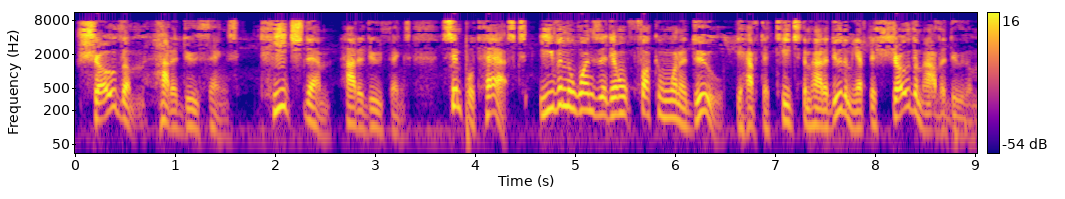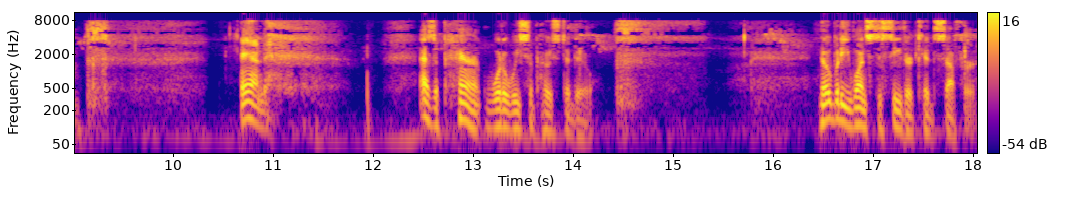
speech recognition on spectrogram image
Show them how to do things. Teach them how to do things. Simple tasks. Even the ones that they don't fucking want to do. You have to teach them how to do them. You have to show them how to do them. And as a parent, what are we supposed to do? Nobody wants to see their kids suffer.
